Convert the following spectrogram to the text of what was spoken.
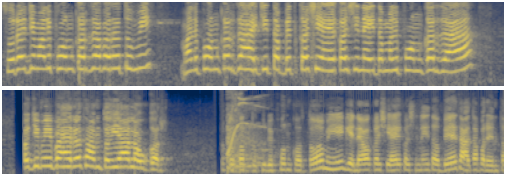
सूरजजी मला फोन कर जा बरं तुम्ही. मला फोन कर जा. आईची तब्येत कशी आहे कशी नाही तर मला फोन कर जा भाऊजी मी बाहेर थांबतो. या लवकर. करतो तुला फोन करतो मी गेल्यावर कशी आहे कशी नाही तब्येत आतापर्यंत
